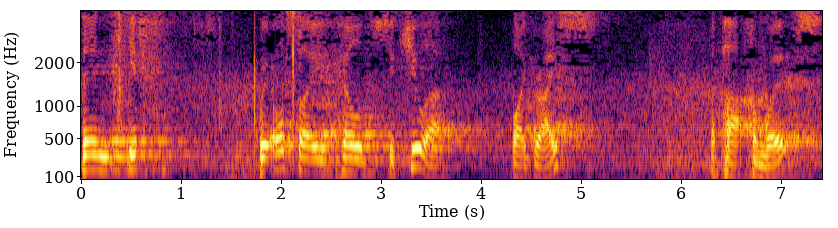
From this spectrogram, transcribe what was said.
Then, if we're also held secure by grace, apart from works,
